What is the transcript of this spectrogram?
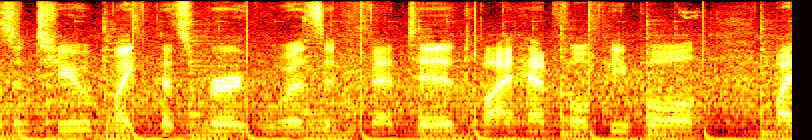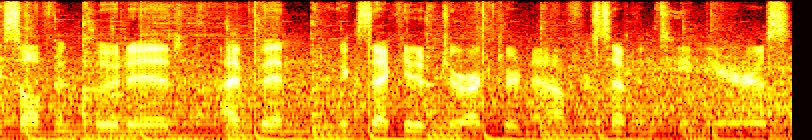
2002, Bike Pittsburgh was invented by a handful of people, myself included. I've been executive director now for 17 years.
